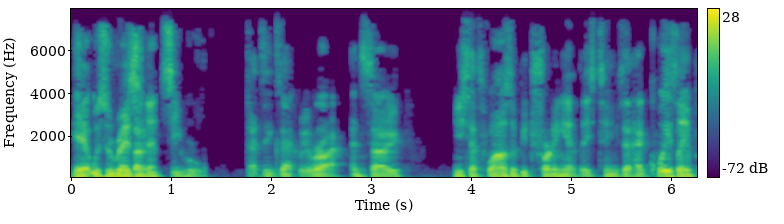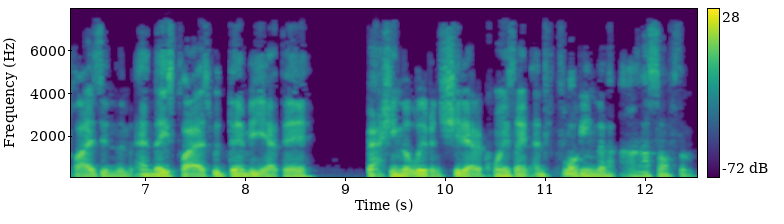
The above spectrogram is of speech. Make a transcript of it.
Yeah, it was a residency so, rule. That's exactly right. And so New South Wales would be trotting out these teams that had Queensland players in them, and these players would then be out there bashing the living shit out of Queensland and flogging the ass off them.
